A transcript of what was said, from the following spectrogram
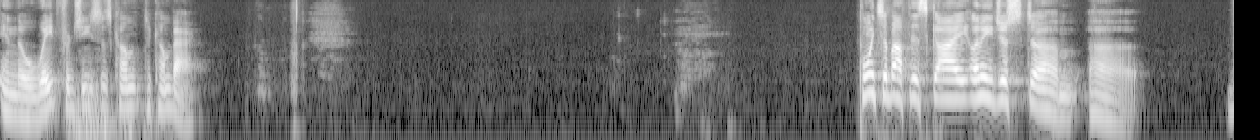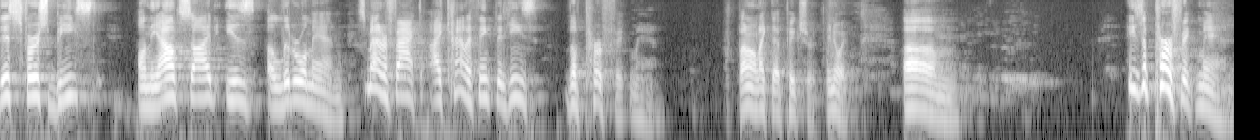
and they'll wait for Jesus come, to come back. Points about this guy. Let me just, um, uh, this first beast on the outside is a literal man. As a matter of fact, I kind of think that he's the perfect man. But I don't like that picture. Anyway, um, he's a perfect man.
